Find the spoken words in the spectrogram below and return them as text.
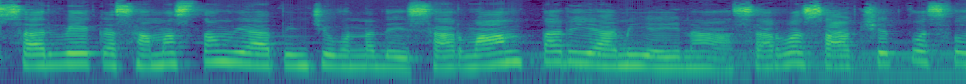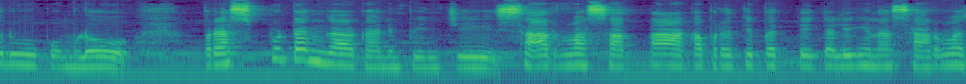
సర్వేక సమస్తం వ్యాపించి ఉన్నది సర్వాంతర్యామి అయిన సర్వసాక్షిత్వ స్వరూపంలో ప్రస్ఫుటంగా కనిపించి సర్వసత్తాక ప్రతిపత్తి కలిగిన సర్వ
